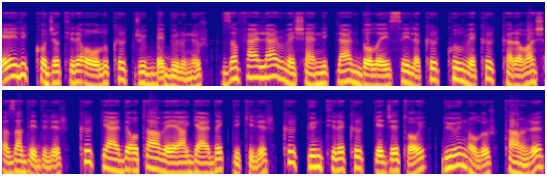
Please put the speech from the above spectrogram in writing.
Eylik koca tire oğlu kırk cübbe bürünür. Zaferler ve şenlikler dolayısıyla 40 kul ve 40 karavaş azat edilir. 40 yerde ota veya gerdek dikilir. 40 gün tire 40 gece toy, düğün olur. Tanrı,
